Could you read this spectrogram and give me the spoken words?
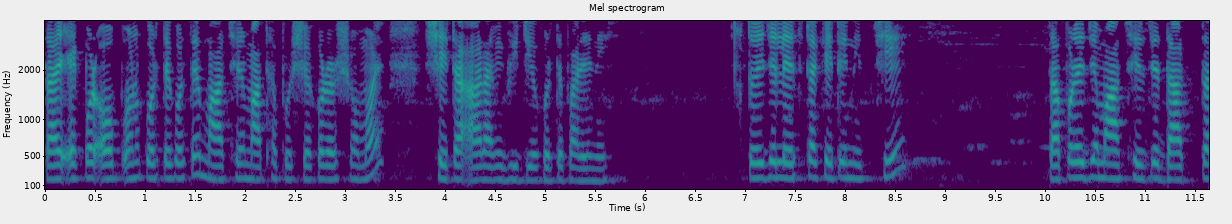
তাই একবার অফ অন করতে করতে মাছের মাথা পরিষ্কার করার সময় সেটা আর আমি ভিডিও করতে পারিনি। তো এই যে লেজটা কেটে নিচ্ছি। তারপরে যে মাছের যে দাঁতটা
